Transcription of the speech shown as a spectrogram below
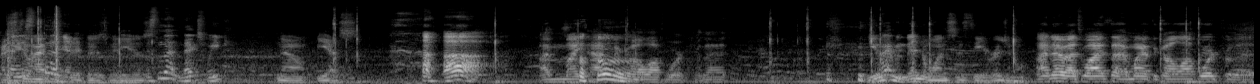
I Hey, still isn't have to that- edit those videos. Isn't that next week? No, yes. Haha. I might have to call off work for that. You haven't been to one since the original. I know, that's why I said I might have to call off work for that.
